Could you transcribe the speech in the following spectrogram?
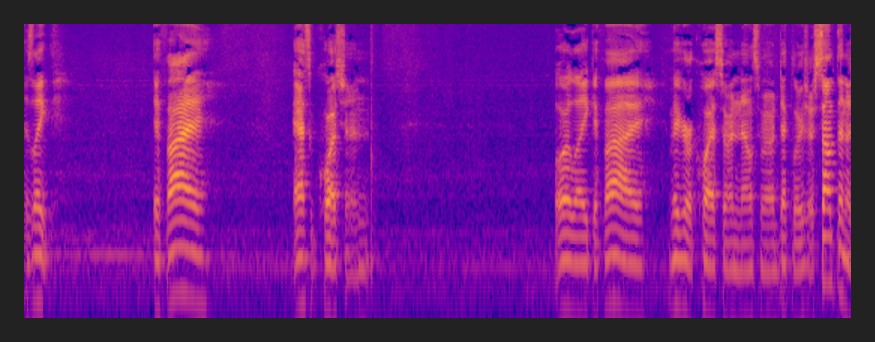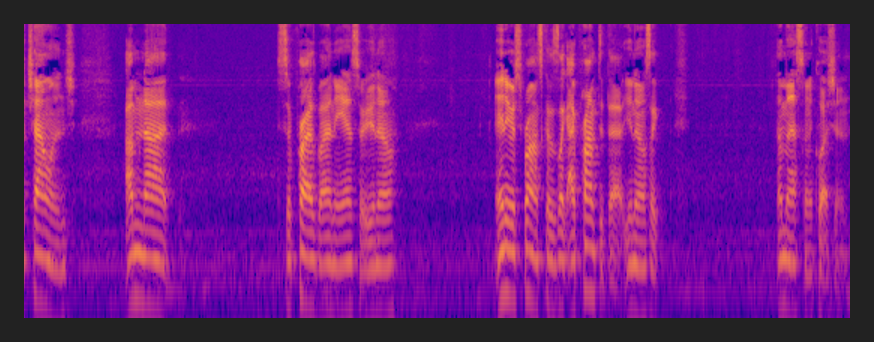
It's like if I ask a question or like if I make a request or an announcement or a declaration or something, a challenge, I'm not surprised by any answer, you know? Any response, because like I prompted that, you know? It's like I'm asking a question.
